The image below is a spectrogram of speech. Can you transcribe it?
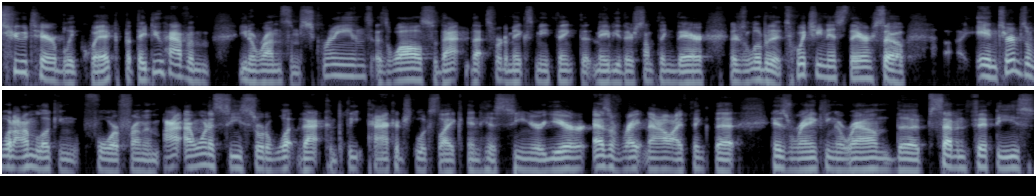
too terribly quick. But they do have him you know run some screens as well. So that that sort of makes me think that maybe there's something there. There's a little bit of twitchiness there. So in terms of what I'm looking for from him, I, I want to see sort of what that complete package looks like in his senior year. As of right now, I think that his ranking around the 750s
